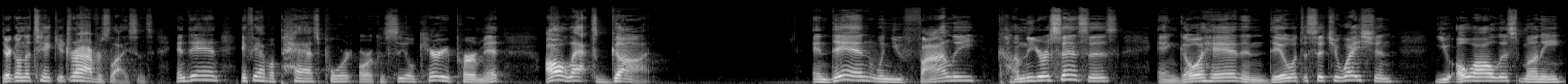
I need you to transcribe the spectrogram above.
they're going to take your driver's license. And then if you have a passport or a concealed carry permit, all that's gone. And then when you finally come to your senses and go ahead and deal with the situation, you owe all this money.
